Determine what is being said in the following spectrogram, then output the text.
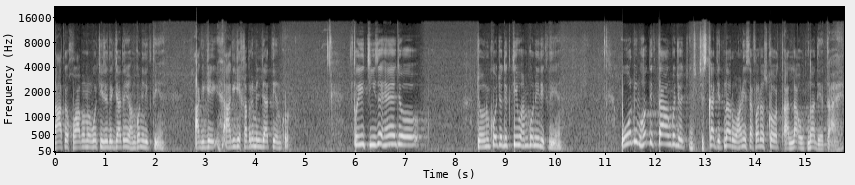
रात के ख्वाबों में वो चीज़ें दिख जाती हैं जो हमको नहीं दिखती हैं। आगे की आगे की खबरें मिल जाती हैं उनको। तो ये चीज़ें हैं जो जो उनको जो दिखती है वो हमको नहीं दिखती हैं। और भी बहुत दिखता है उनको जो, जिसका जितना रूहानी सफ़र है, उसको अल्लाह उतना देता है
